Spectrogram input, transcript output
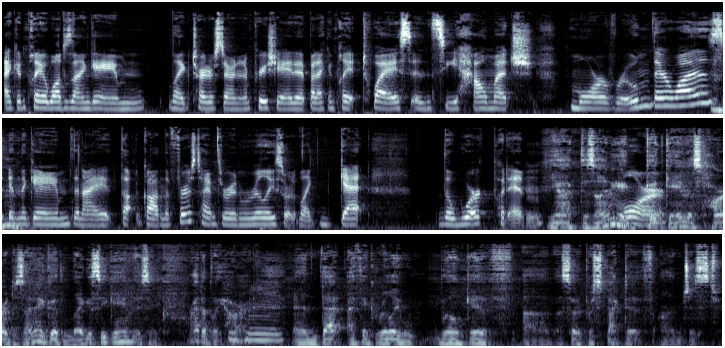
i can play a well-designed game like charterstone and appreciate it but i can play it twice and see how much more room there was in the game than i thought got in the first time through and really sort of like get the work put in. Yeah, designing More. a good game is hard. Designing a good legacy game is incredibly hard, Mm-hmm. and that I think really will give uh, a sort of perspective on just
